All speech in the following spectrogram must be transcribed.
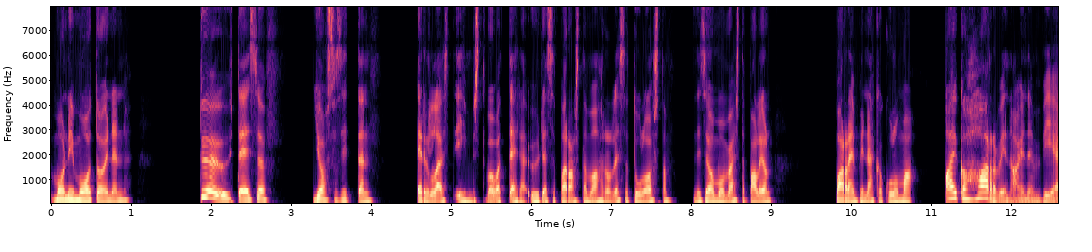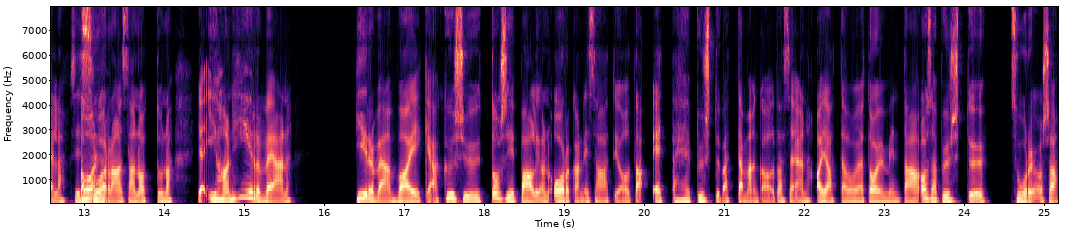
monimuotoinen työyhteisö, jossa sitten erilaiset ihmiset voivat tehdä yhdessä parasta mahdollista tulosta. Niin se on mun mielestä paljon parempi näkökulma. Aika harvinainen vielä, siis On. suoraan sanottuna. Ja ihan hirveän, hirveän vaikea. Kysyy tosi paljon organisaatiolta, että he pystyvät tämän kaltaiseen ajatteluun ja toimintaan. Osa pystyy, suuri osa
